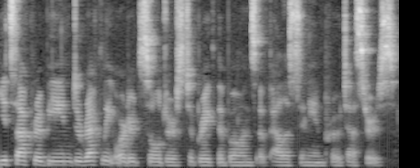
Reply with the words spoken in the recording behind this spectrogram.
Yitzhak Rabin directly ordered soldiers to break the bones of Palestinian protesters.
